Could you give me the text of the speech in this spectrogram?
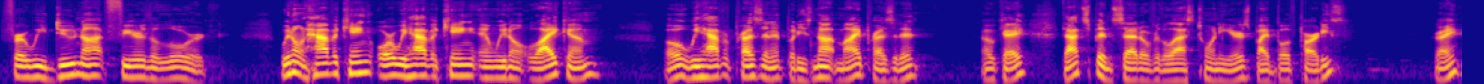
For we do not fear the Lord. We don't have a king, or we have a king and we don't like him. Oh, we have a president, but he's not my president. Okay? That's been said over the last 20 years by both parties, right?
